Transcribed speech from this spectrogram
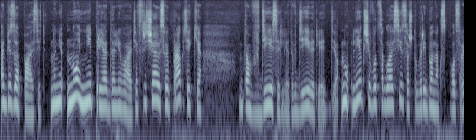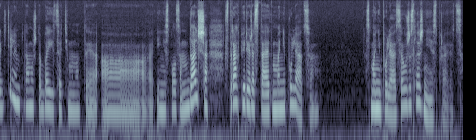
обезопасить, но не, но не преодолевать. Я встречаю в своей практике ну, там в 10 лет, в 9 лет. Ну, легче вот согласиться, чтобы ребенок спал с родителями, потому что боится темноты, а, и не спал сам. Но дальше страх перерастает в манипуляцию. С манипуляцией уже сложнее справиться.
